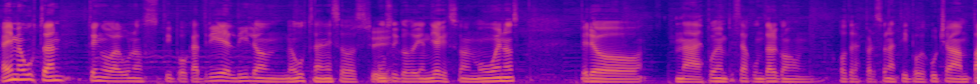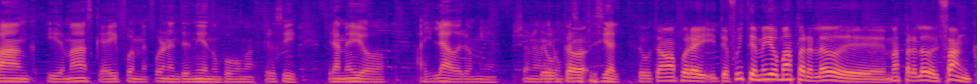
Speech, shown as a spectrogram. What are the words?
A mí me gustan, tengo algunos tipo Catriel, Dillon, me gustan esos Sí. músicos de hoy en día que son muy buenos, pero nada, después me empecé a juntar con otras personas tipo que escuchaban punk y demás, que ahí fue, me fueron entendiendo un poco más, pero sí, era medio aislado lo mío, yo no ¿Te era un caso especial. Te gustaba más por ahí. Y te fuiste medio más para el lado de, más para el lado del funk.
